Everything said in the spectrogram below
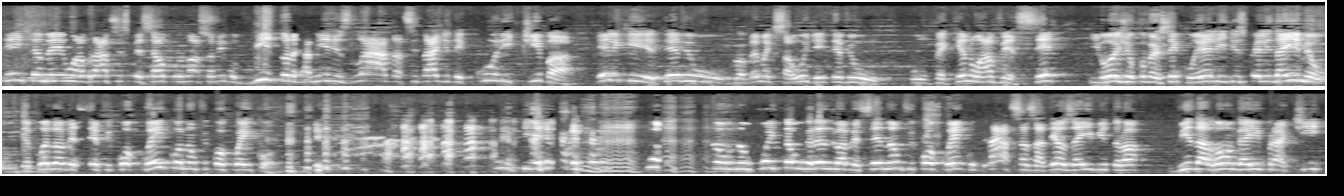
tem também um abraço especial para o nosso amigo Vitor Ramires, lá da cidade de Curitiba. Ele que teve um problema de saúde, aí teve um, um pequeno AVC. E hoje eu conversei com ele e disse para ele: daí, meu, depois do AVC ficou cuenco ou não ficou cuenco? E ele não, não foi tão grande o AVC, não ficou cuenco, graças a Deus aí, Vitor, ó, vida longa aí pra ti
